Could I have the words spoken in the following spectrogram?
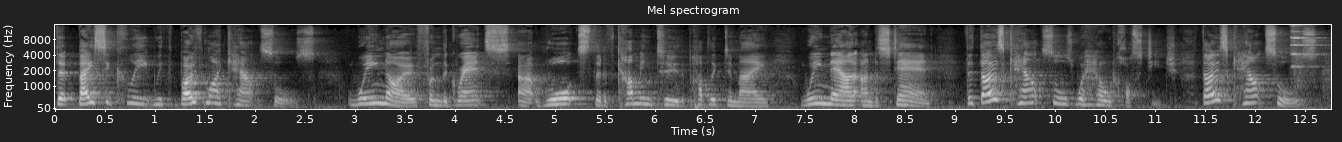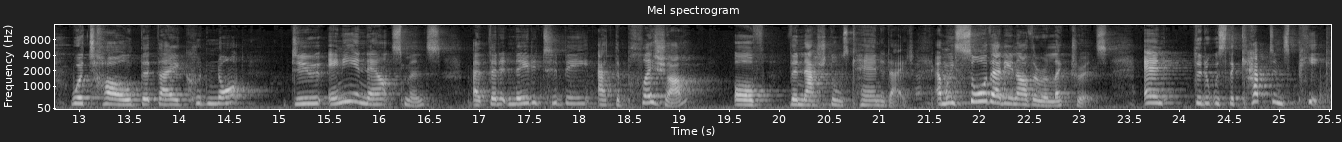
that basically with both my councils, we know from the grants uh, rorts that have come into the public domain, we now understand that those councils were held hostage. Those councils were told that they could not do any announcements, uh, that it needed to be at the pleasure of the Nationals candidate. And we saw that in other electorates. And that it was the captain's pick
